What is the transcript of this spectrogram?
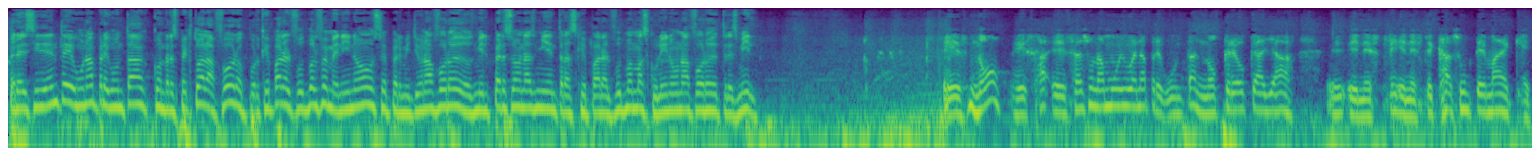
Presidente, una pregunta con respecto al aforo. ¿Por qué para el fútbol femenino se permitió un aforo de 2.000 personas mientras que para el fútbol masculino un aforo de 3.000? Es, no, esa, esa es una muy buena pregunta. No creo que haya eh, en este en este caso un tema de que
